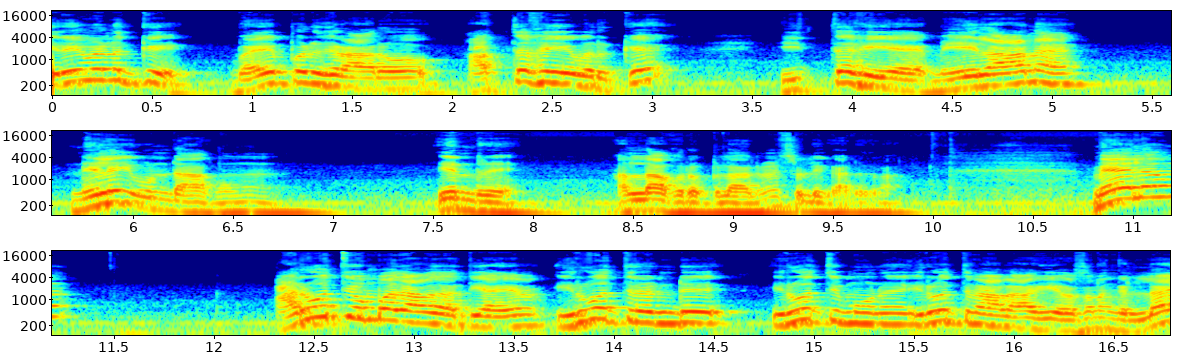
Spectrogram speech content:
இறைவனுக்கு பயப்படுகிறாரோ அத்தகையவருக்கு இத்தகைய மேலான நிலை உண்டாகும் என்று அல்லாஹு ரபுல்லாலுமே சொல்லி காட்டுகிறான் மேலும் அறுபத்தி ஒன்பதாவது அத்தியாயம் இருபத்தி ரெண்டு இருபத்தி மூணு இருபத்தி நாலு ஆகிய வசனங்களில்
